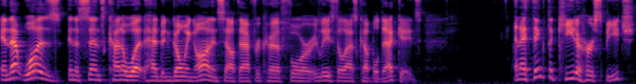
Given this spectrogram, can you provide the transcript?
And that was, in a sense, kind of what had been going on in South Africa for at least the last couple decades. And I think the key to her speech,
